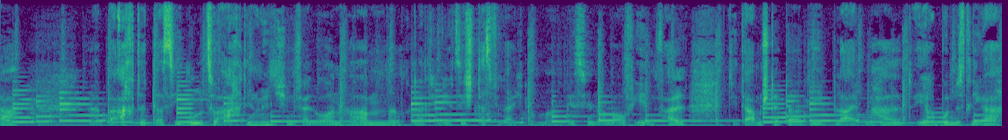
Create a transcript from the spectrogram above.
da äh, beachtet, dass sie 0 zu 8 in München verloren haben, dann relativiert sich das vielleicht nochmal ein bisschen. Aber auf jeden Fall, die Darmstädter, die bleiben halt ihre Bundesliga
